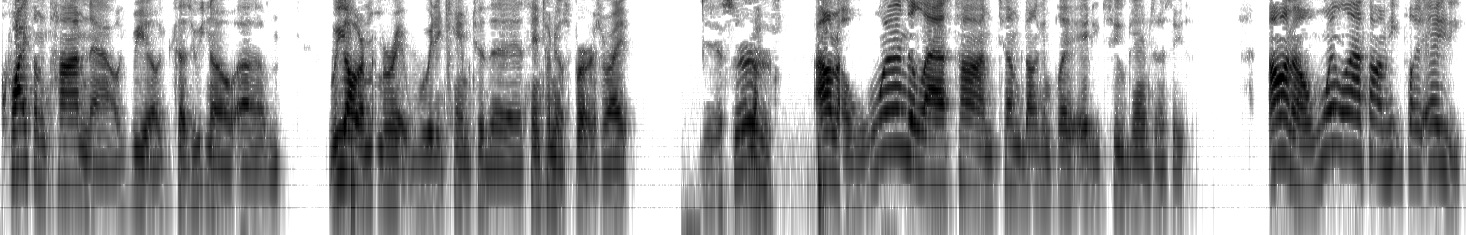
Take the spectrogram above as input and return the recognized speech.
quite some time now. We uh, because we know um, we all remember it when it came to the San Antonio Spurs, right? Yes, sir. I don't know when the last time Tim Duncan played 82 games in a season. I don't know when the last time he played 80.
